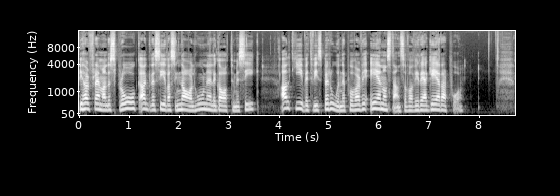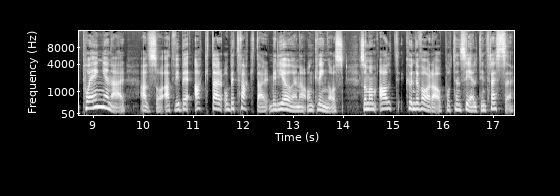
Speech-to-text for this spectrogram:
Vi hör främmande språk, aggressiva signalhorn eller gatumusik. Allt givetvis beroende på var vi är någonstans och vad vi reagerar på. Poängen är alltså att vi beaktar och betraktar miljöerna omkring oss som om allt kunde vara av potentiellt intresse.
